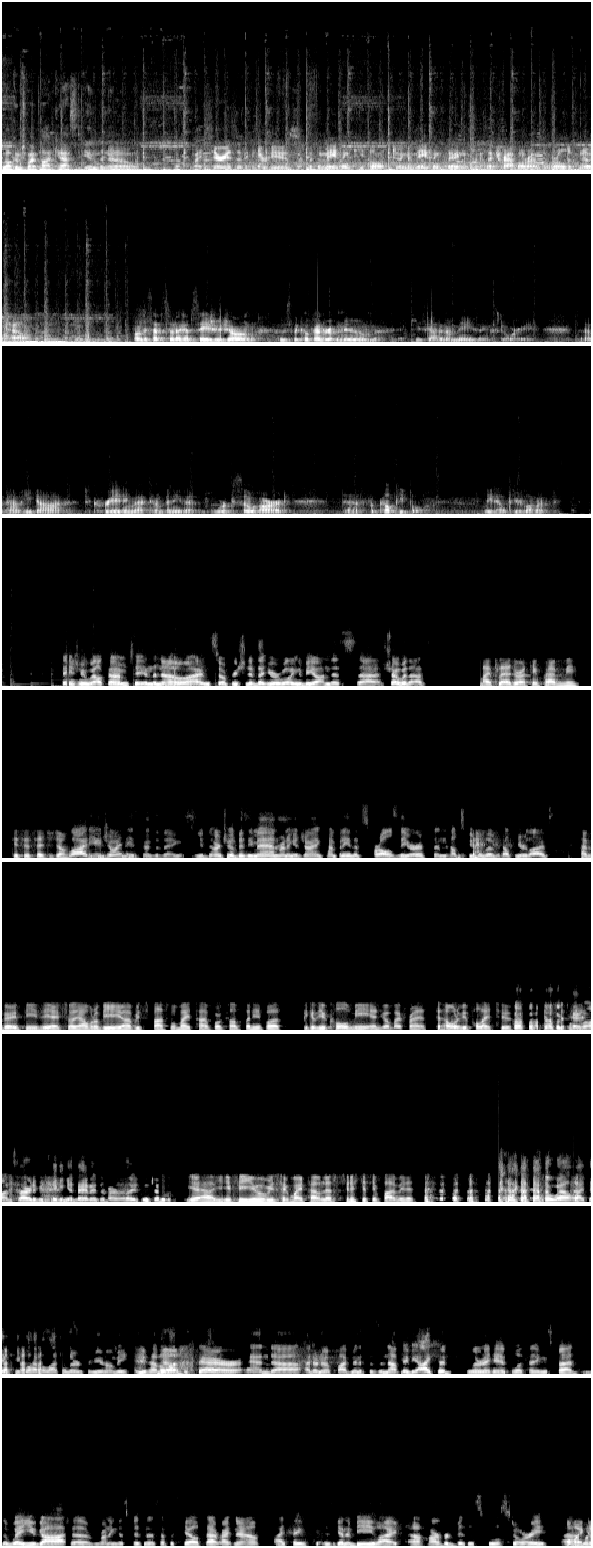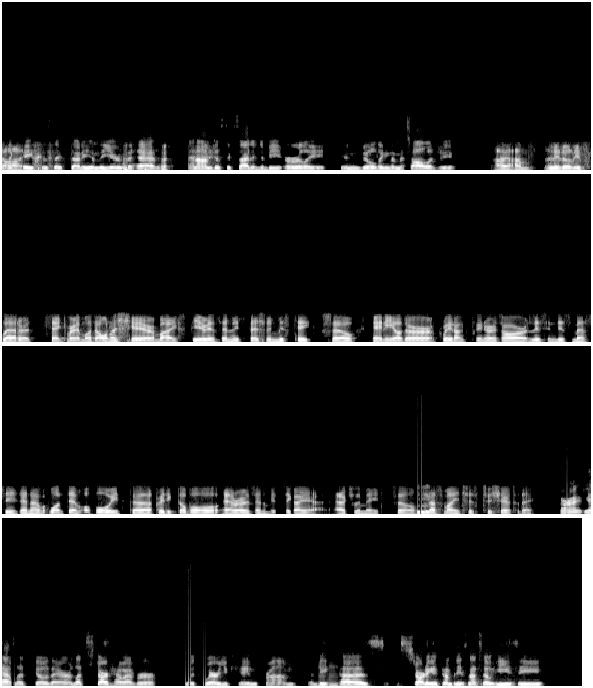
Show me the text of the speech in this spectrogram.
Welcome to my podcast, In the Know, my series of interviews with amazing people doing amazing things as I travel around the world of Knotel. On this episode, I have Saeju Jeong, who's the co founder of Noom. He's got an amazing story of how he got to creating that company that works so hard to help people lead healthier lives. Saeju, welcome to In the Know. I'm so appreciative that you were willing to be on this uh, show with us. My pleasure. Thanks for having me. This is Saeju Jeong. Why do you join these kinds of things? You, aren't you a busy man running a giant company that sprawls the earth and helps people live healthier lives? I'm very busy actually. I want to be uh, responsible my time for a company, but because you call me and you're my friend. I want to be polite too. okay, well, I'm sorry to be taking advantage of our relationship. Yeah, if you respect my time, let's finish this in five minutes. well, I think people have a lot to learn from you, homie. You have a no. lot to share, and uh, I don't know if five minutes is enough. Maybe I could learn a handful of things, but the way you got to running this business at the scale it's at right now, I think is going to be like a Harvard Business School story. Oh my uh, one God. of the cases they study in the years ahead. And I'm just excited to be early in building the mythology. I, I'm literally flattered. Thank you very much. I want to share my experience and especially mistake. So any other great entrepreneurs are listening to this message and I want them avoid the predictable errors and mistake I actually made. So hmm. that's my interest to share today. All right. Yeah, let's go there. Let's start, however, with where you came from mm-hmm. because mm-hmm. starting a company is not so easy.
